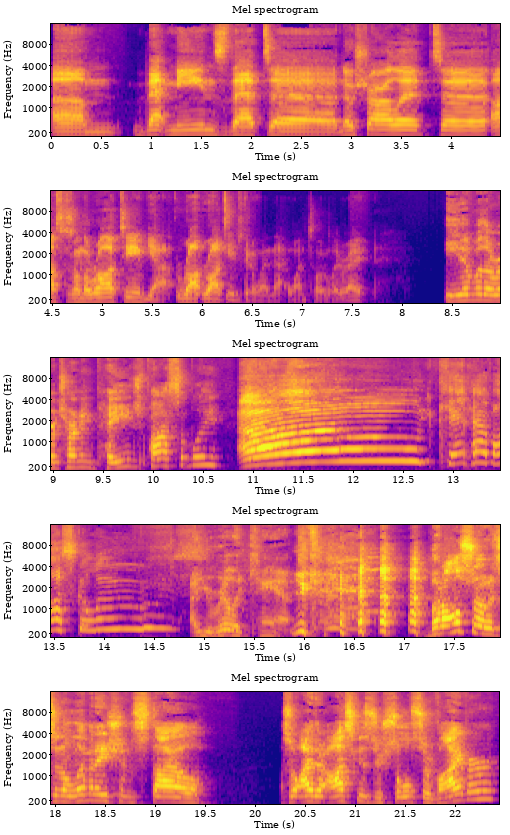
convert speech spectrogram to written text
Um, that means that uh, no Charlotte, uh, Asuka's on the Raw team. Yeah, Raw, Raw team's gonna win that one totally, right? Even with a returning Paige, possibly. Oh, you can't have Asuka lose. Uh, You really can't. You can't. But also, it's an elimination style. So either Asuka's your sole survivor,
